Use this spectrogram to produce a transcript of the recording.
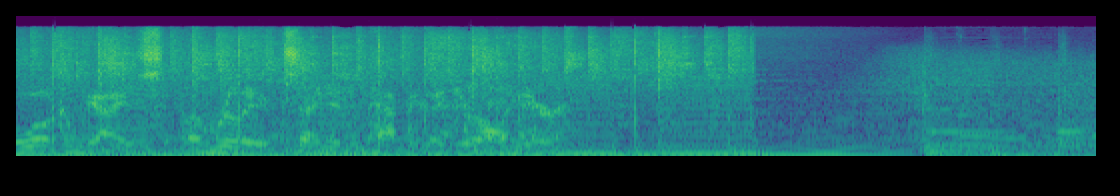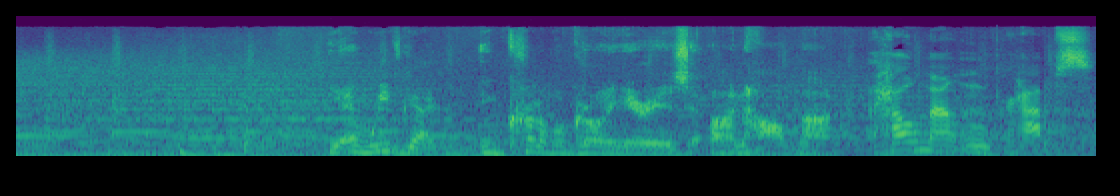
Well, welcome, guys. I'm really excited and happy that you're all here. Yeah, and we've got incredible growing areas on Howell Mountain. Howell Mountain, perhaps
